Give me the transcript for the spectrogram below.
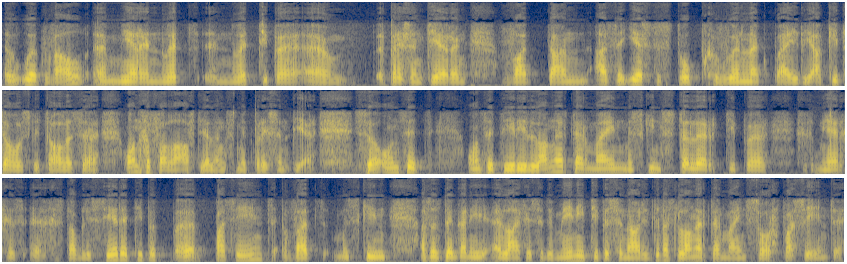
ook wel 'n uh, meer 'n nood noodtipe ehm um, presentering wat dan as 'n eerste stop gewoonlik by die akute hospitale se ongevalle afdelings moet presenteer. So ons het ons het hierdie langer termyn, miskien stiller tipe meer ges, eh, gestabiliseerde tipe uh, pasiënt wat miskien as ons dink aan die uh, life as a domini tipe scenario, dit was langer termyn sorgpasiënte.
